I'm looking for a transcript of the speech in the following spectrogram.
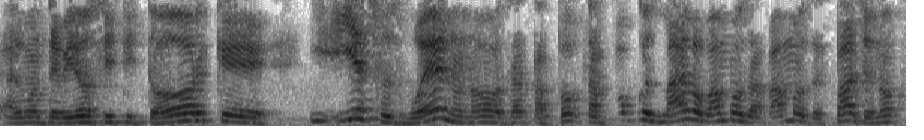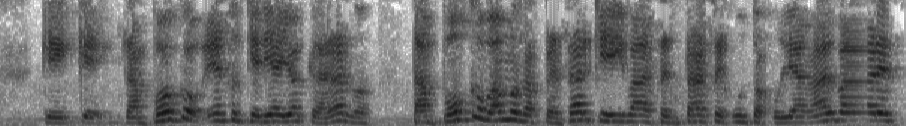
al Montevideo City Torque, y, eso es bueno, ¿no? O sea, tampoco, tampoco es malo, vamos a, vamos despacio, ¿no? Que, que tampoco, eso quería yo aclarar, ¿no? Tampoco vamos a pensar que iba a sentarse junto a Julián Álvarez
